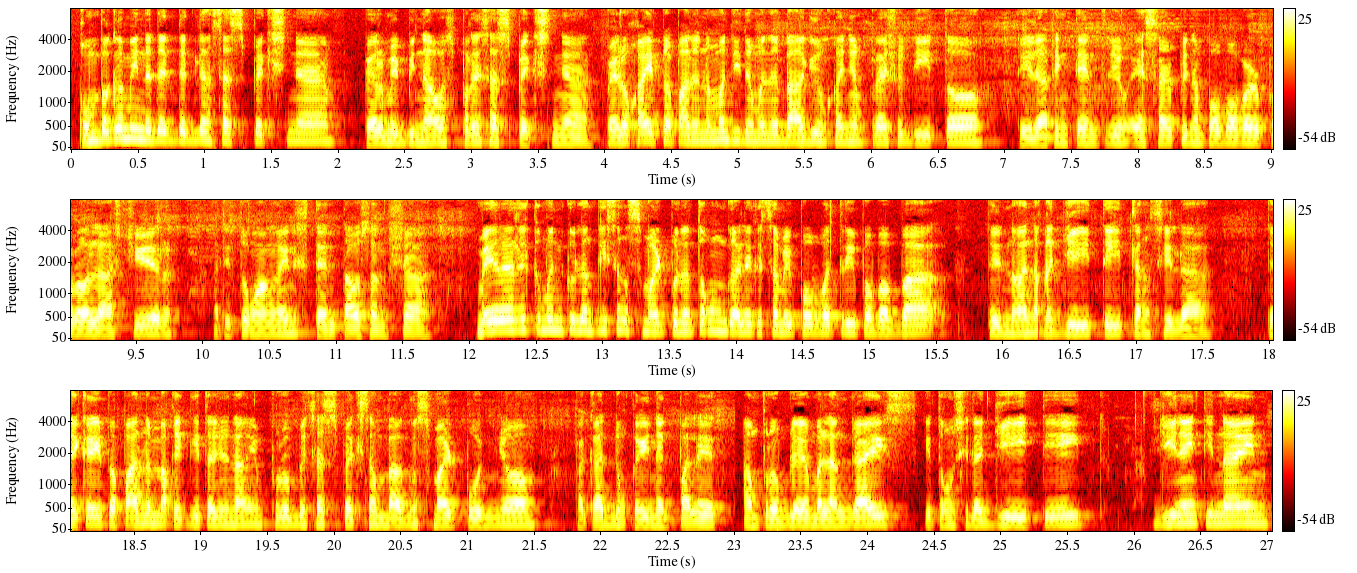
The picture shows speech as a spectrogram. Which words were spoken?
Kumbaga may nadagdag lang sa specs niya, pero may binawas pa rin sa specs niya. Pero kahit pa paano naman, di naman nabago yung kanyang presyo dito. Dahil dating 10 yung SRP ng Poco 4 Pro last year, at ito nga ngayon is 10,000 siya. May re-recommend ko lang isang smartphone na to kung galing ka sa may Poco 3 pababa, dahil naka naka G88 lang sila. Kahit pa paano makikita nyo ng improvement sa specs ng bagong smartphone nyo pagka doon kayo nagpalit. Ang problema lang guys, itong sila G88, G99,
